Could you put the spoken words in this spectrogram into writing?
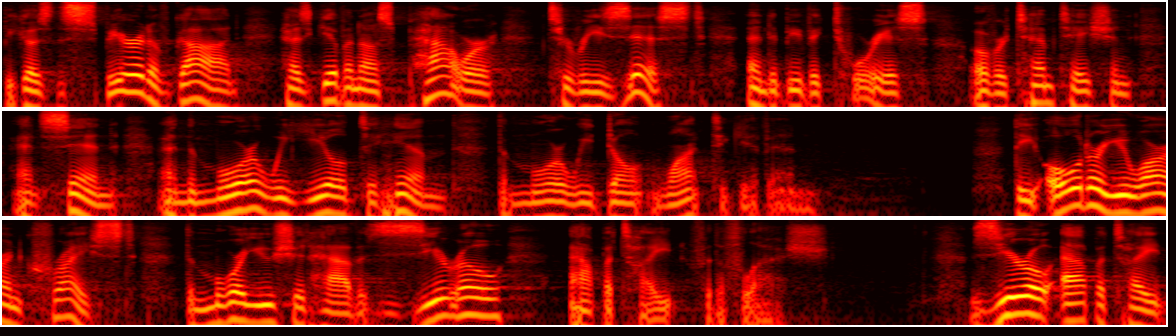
because the Spirit of God has given us power to resist and to be victorious over temptation and sin. And the more we yield to Him, the more we don't want to give in. The older you are in Christ, the more you should have zero appetite for the flesh, zero appetite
